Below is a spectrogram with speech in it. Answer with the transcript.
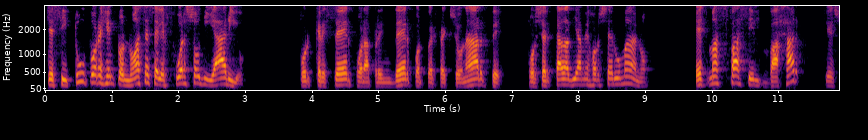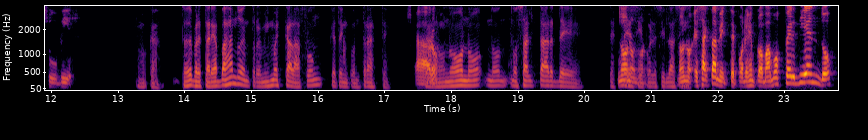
que si tú, por ejemplo, no haces el esfuerzo diario por crecer, por aprender, por perfeccionarte, por ser cada día mejor ser humano, es más fácil bajar que subir. Ok. Entonces, pero estarías bajando dentro del mismo escalafón que te encontraste. Claro. no, no, no, no, saltar de, especie, no, no, por decirlo así. No, no, exactamente. Por ejemplo, vamos perdiendo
